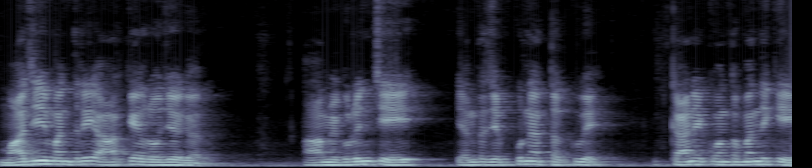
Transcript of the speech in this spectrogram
మాజీ మంత్రి ఆర్కే రోజే గారు. ఆమె గురించి ఎంత చెప్పుకున్నా తక్కువే. కానీ కొంతమందికి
